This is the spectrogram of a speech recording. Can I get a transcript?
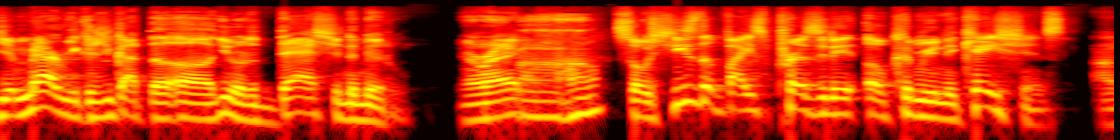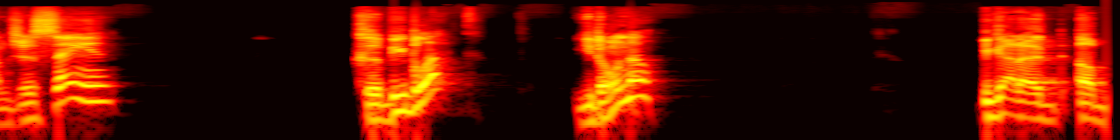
you're married because you got the uh, you know the dash in the middle. All right? Uh-huh. So she's the vice president of communications. I'm just saying, could be black. You don't know. We got a, a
